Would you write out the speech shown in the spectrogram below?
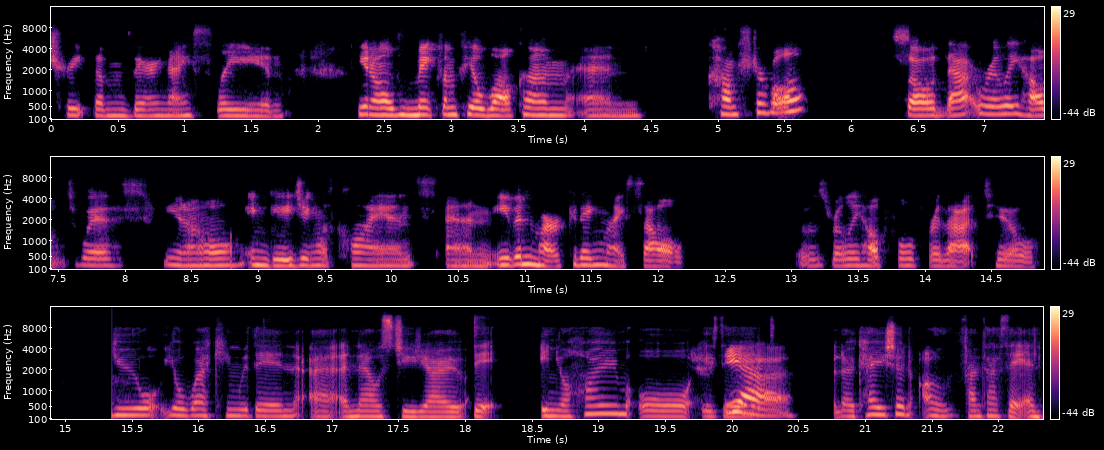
treat them very nicely and, you know, make them feel welcome and comfortable so that really helped with you know engaging with clients and even marketing myself it was really helpful for that too you you're working within a, a nail studio in your home or is it yeah location oh fantastic and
